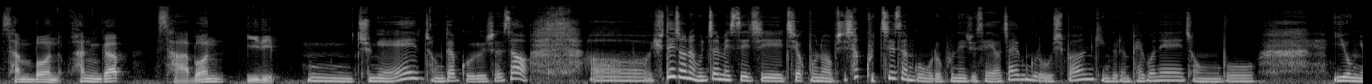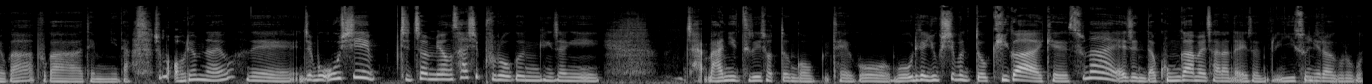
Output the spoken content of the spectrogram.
3번 환갑, 4번 일입. 음, 중에 정답 고르셔서 어, 휴대전화 문자메시지 지역번호 없이 샵 9730으로 보내주세요. 짧은 글은 50원, 긴 글은 100원의 정보 이용료가 부과됩니다. 좀 어렵나요? 네. 이제 뭐 50, 지천명 40%는 굉장히 자, 많이 들으셨던 거 되고 뭐 우리가 60은 또 귀가 이렇게 순화해진다 공감을 잘한다 해서 이순이라고 그러고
